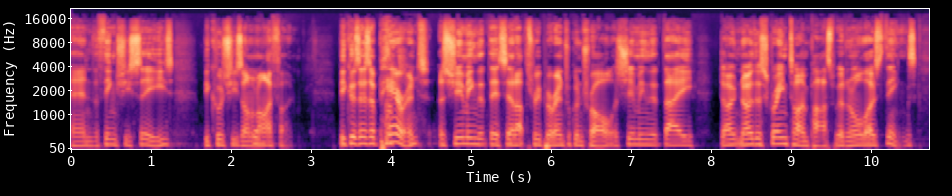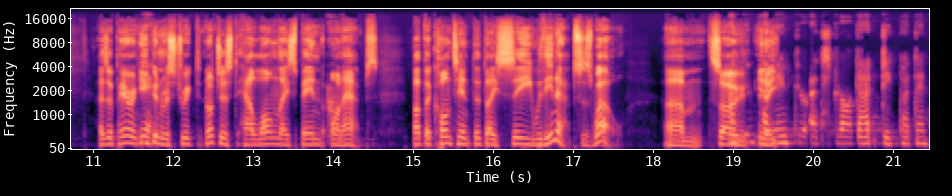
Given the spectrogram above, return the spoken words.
and the things she sees because she's on an iPhone. Because as a parent, assuming that they're set up through parental control, assuming that they don't know the screen time password and all those things, as a parent, you can restrict not just how long they spend on apps, but the content that they see within apps as well. Um, so I think you know, I need to explore that deeper then.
